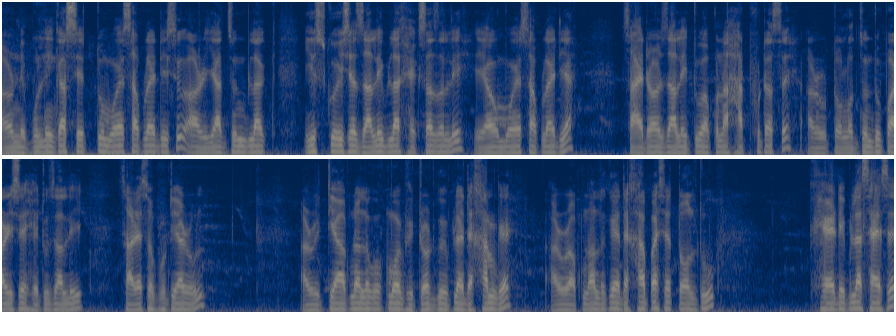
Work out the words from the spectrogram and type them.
আৰু নিপুলিংকা ছেটটো ময়ে ছাপ্লাই দিছোঁ আৰু ইয়াত যোনবিলাক ইউজ কৰিছে জালিবিলাক হেক্সা জালি এয়াও ময়ে ছাপ্লাই দিয়া। ছাইডৰ জালিটো আপোনাৰ সাত ফুট আছে আৰু তলত যোনটো পাৰিছে সেইটো জালি চাৰে ছফুটীয়া ৰোল। আৰু এতিয়া আপোনালোকক মই ভিতৰত গৈ পেলাই দেখামগৈ আৰু আপোনালোকে দেখা পাইছে তলটো খেৰ দি পেলাই চাইছে।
